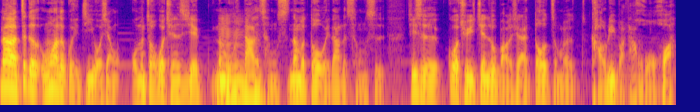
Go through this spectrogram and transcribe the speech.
那这个文化的轨迹，我想我们走过全世界那么伟大的城市，那么多伟大的城市，其实过去建筑保留下来，都怎么考虑把它活化，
